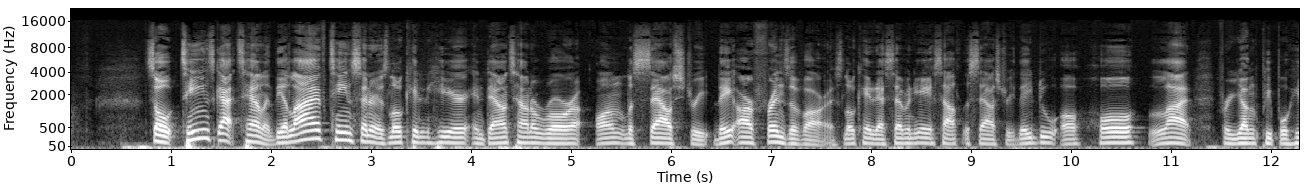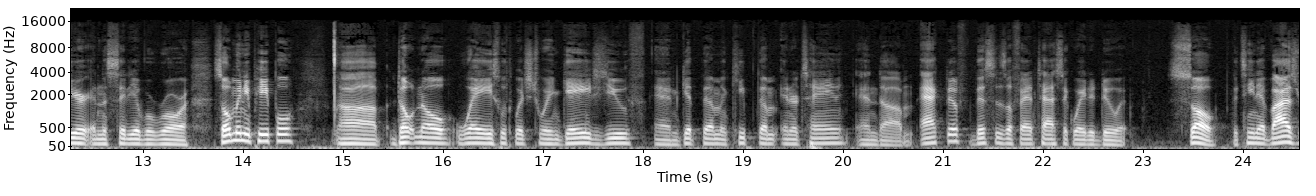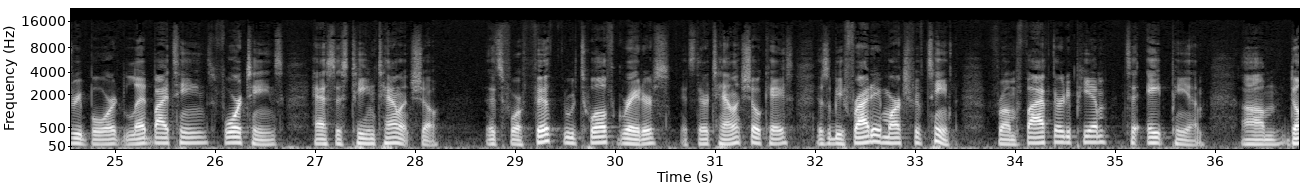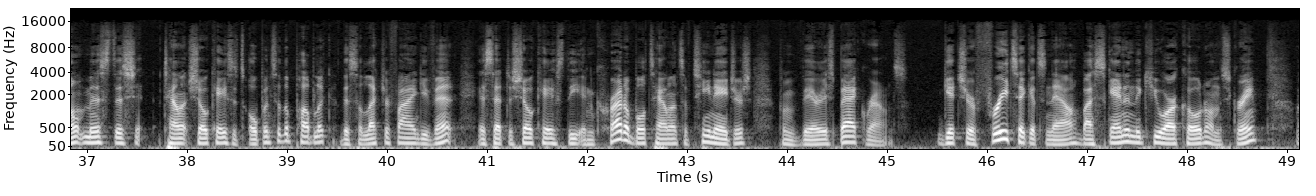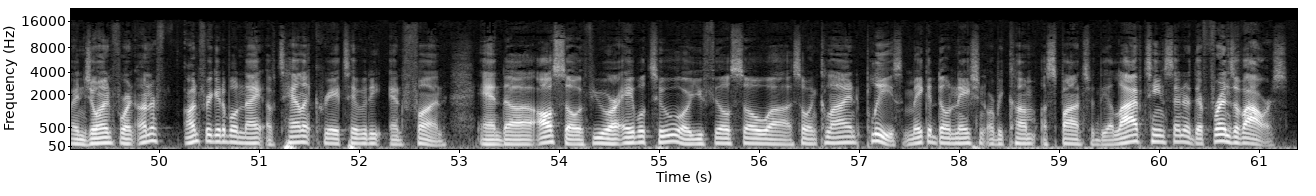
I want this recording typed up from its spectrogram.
So, Teens Got Talent. The Alive Teen Center is located here in downtown Aurora on LaSalle Street. They are friends of ours, located at 78 South LaSalle Street. They do a whole lot for young people here in the city of Aurora. So many people uh, don't know ways with which to engage youth and get them and keep them entertained and um, active. This is a fantastic way to do it. So, the Teen Advisory Board, led by teens, for teens, has this Teen Talent Show. It's for 5th through 12th graders. It's their talent showcase. This will be Friday, March 15th from 5:30 p.m. to 8 p.m. Um, don't miss this talent showcase. It's open to the public. This electrifying event is set to showcase the incredible talents of teenagers from various backgrounds. Get your free tickets now by scanning the QR code on the screen and join for an un- unforgettable night of talent, creativity, and fun. And uh, also, if you are able to or you feel so uh, so inclined, please make a donation or become a sponsor. The Alive Teen Center, they're friends of ours.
